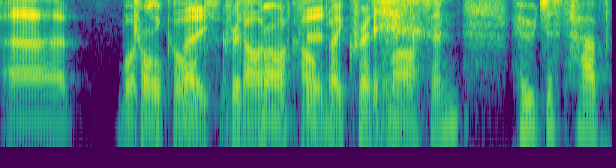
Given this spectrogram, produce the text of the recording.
uh, what's Coldplay, he called? Chris Martin. Coldplay, Chris Martin, who just have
